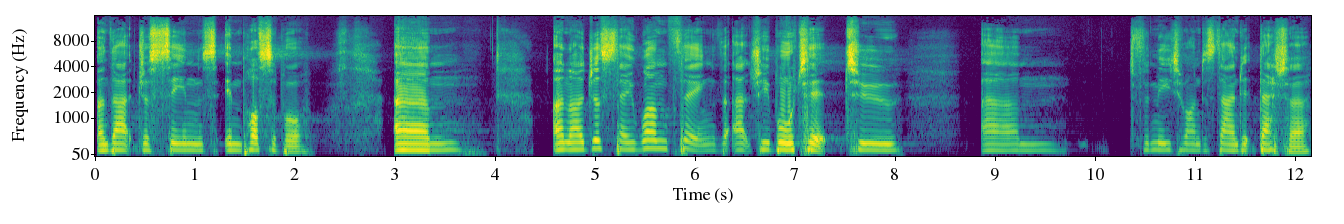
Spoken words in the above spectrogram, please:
And that just seems impossible. Um, and I'll just say one thing that actually brought it to, um, for me to understand it better,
